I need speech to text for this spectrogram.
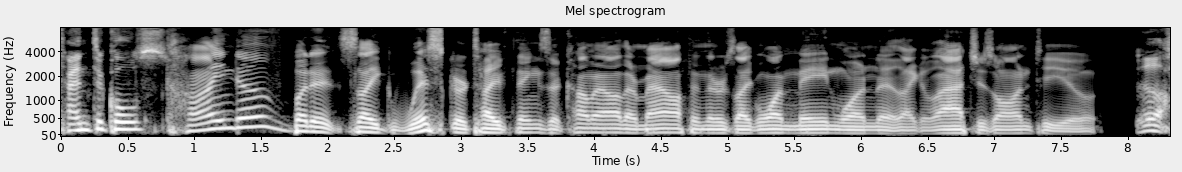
tentacles. kind of, but it's like whisker type things that come out of their mouth, and there's like one main one that like latches onto you, Ugh.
